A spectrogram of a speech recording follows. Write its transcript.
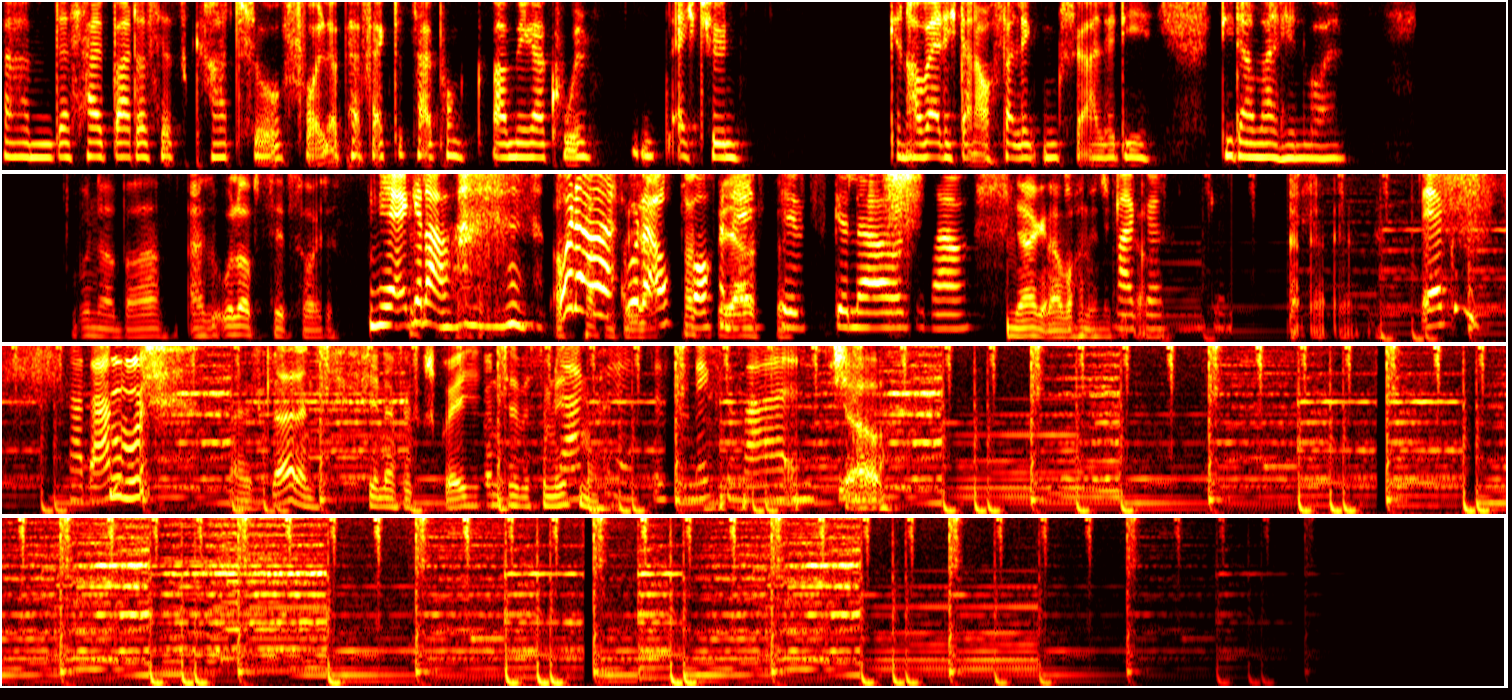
Ähm, deshalb war das jetzt gerade so voll der perfekte Zeitpunkt. War mega cool. Echt schön. Genau, werde ich dann auch verlinken für alle, die, die da mal hinwollen. Wunderbar. Also Urlaubstipps heute. Ja, genau. oder oder auch Wochenendtipps, genau, genau. Ja, genau, Wochenende. Ja, ja, ja. Sehr gut. Na dann. Gut. Alles klar, dann vielen Dank fürs Gespräch und bis zum nächsten Mal. Danke, bis zum nächsten Mal. Ciao.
